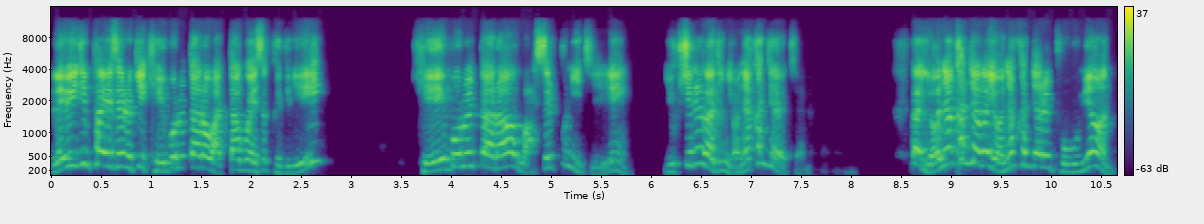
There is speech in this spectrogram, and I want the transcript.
레위 지파에서 이렇게 계보를 따라 왔다고 해서 그들이 계보를 따라 왔을 뿐이지 육신을 가진 연약한 자였잖아요. 그러니까 연약한 자가 연약한 자를 도우면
